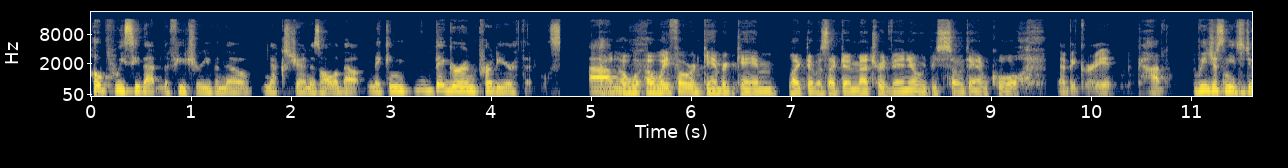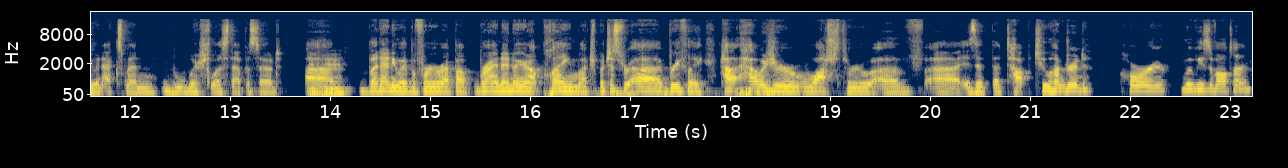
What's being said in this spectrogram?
hope we see that in the future. Even though next gen is all about making bigger and prettier things. God, Um, a, a WayForward Gambit game like that was like a Metroidvania would be so damn cool. That'd be great. God, we just need to do an X Men wish list episode. Mm-hmm. Uh, but anyway, before we wrap up, Brian, I know you're not playing much, but just uh, briefly, how how is your watch through of? Uh, is it the top 200 horror movies of all time?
